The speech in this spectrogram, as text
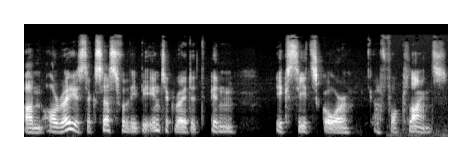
um, already successfully been integrated in xSeedScore uh, for clients.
